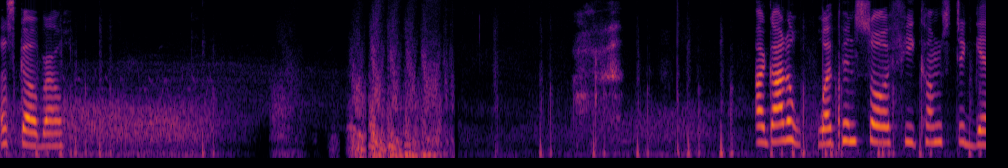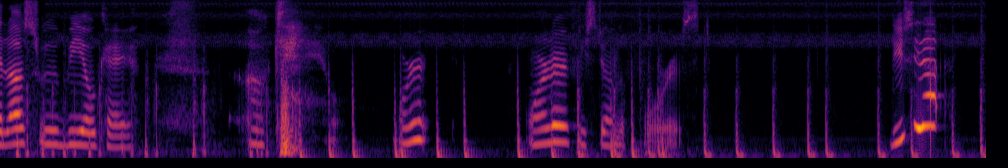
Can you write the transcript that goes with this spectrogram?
Let's go, bro. I got a weapon, so if he comes to get us, we'll be okay. Okay. Where? Wonder if he's still in the forest. Do you see that?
